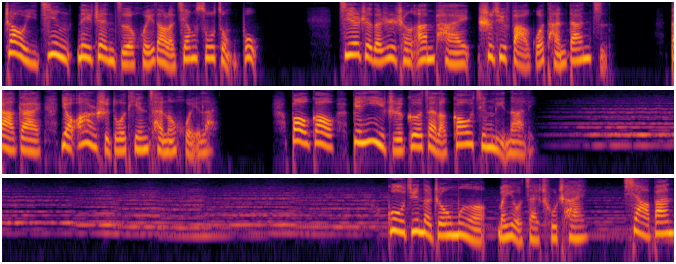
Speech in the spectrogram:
赵以静那阵子回到了江苏总部，接着的日程安排是去法国谈单子，大概要二十多天才能回来。报告便一直搁在了高经理那里。顾军的周末没有再出差，下班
